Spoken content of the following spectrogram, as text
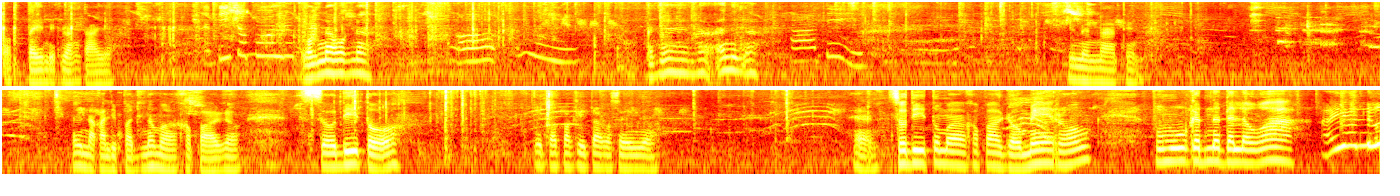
Oh, tahimik lang tayo. Wag na, wag na. Ayan na, ano na. Tingnan natin. Ay, nakalipad na mga kapagaw. So, dito, ipapakita ko sa inyo. Ayan. So, dito mga kapagaw, merong pumugad na dalawa. Ayan o,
